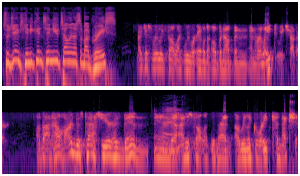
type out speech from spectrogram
So, James, can you continue telling us about Grace? I just really felt like we were able to open up and, and relate to each other about how hard this past year has been. And uh, I just felt like we've had a really great connection.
